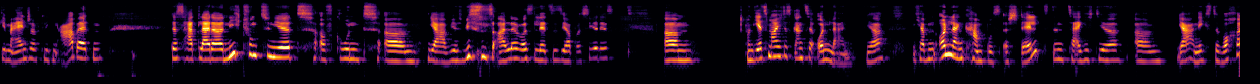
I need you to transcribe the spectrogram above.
gemeinschaftlichen Arbeiten. Das hat leider nicht funktioniert aufgrund, ähm, ja, wir wissen es alle, was letztes Jahr passiert ist. Ähm, und jetzt mache ich das Ganze online. Ja, ich habe einen Online-Campus erstellt, den zeige ich dir ähm, ja nächste Woche.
